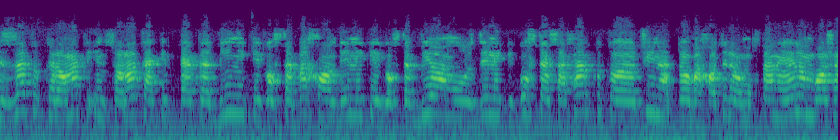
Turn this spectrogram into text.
عزت و کرامت انسان ها تاکید کرده. دینی که گفته بخوان دینی که گفته بیاموز دینی که گفته سفر که تا چین حتی به خاطر آموختن علم باشه.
